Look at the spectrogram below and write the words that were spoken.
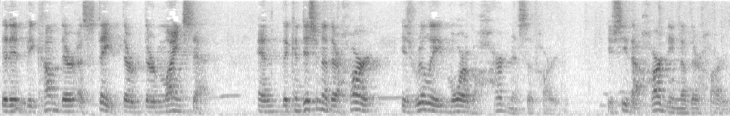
that it had become their estate, their, their mindset. And the condition of their heart is really more of a hardness of heart. You see that hardening of their heart.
